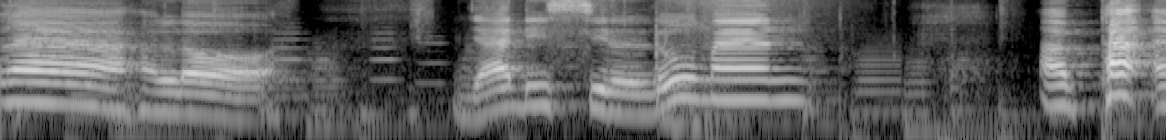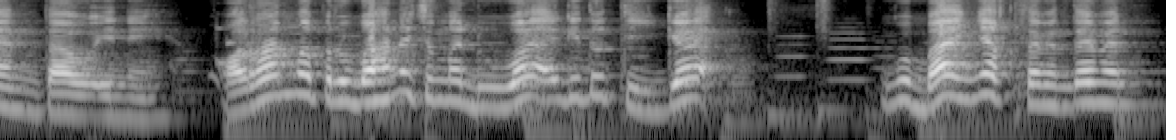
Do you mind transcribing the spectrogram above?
Nah, lo. Jadi siluman apaan tahu ini? Orang mah perubahannya cuma dua gitu, tiga. Gue banyak teman-teman.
